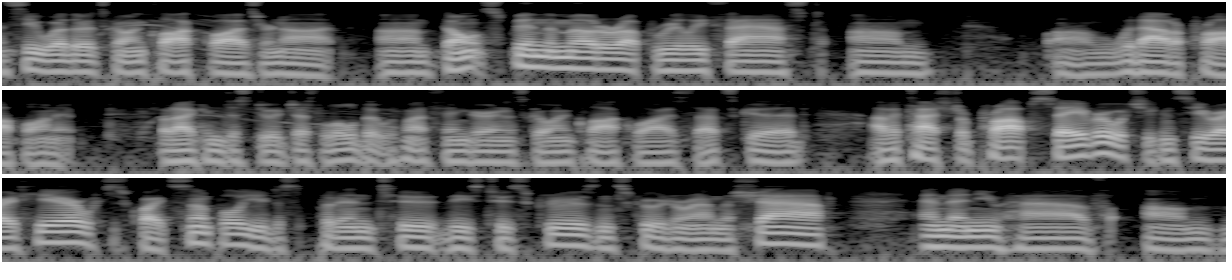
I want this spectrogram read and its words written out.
and see whether it's going clockwise or not. Um, don't spin the motor up really fast um, um, without a prop on it. But I can just do it just a little bit with my finger and it's going clockwise. That's good. I've attached a prop saver, which you can see right here, which is quite simple. You just put into these two screws and screw it around the shaft. And then you have um,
